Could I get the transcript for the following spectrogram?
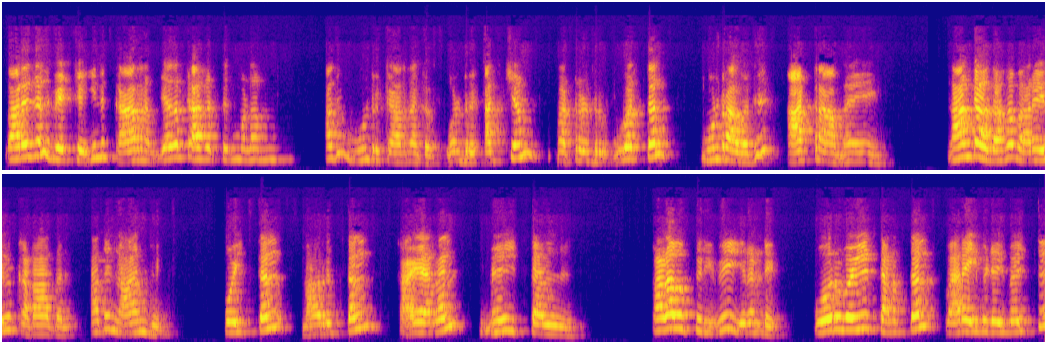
வரைதல் வேட்கையின் காரணம். எதற்காக திருமணம்? அது மூன்று காரணங்கள். ஒன்று அச்சம். மற்றொன்று உவர்த்தல். மூன்றாவது ஆற்றாமை. நான்காவதாக வரைவு கடாதல். அது நான்கு. பொய்த்தல் மறுத்தல் கயறல் மெய்த்தல். களவு பிரிவு இரண்டு. ஒரு வழி தனத்தல் வரைவிடை வைத்து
